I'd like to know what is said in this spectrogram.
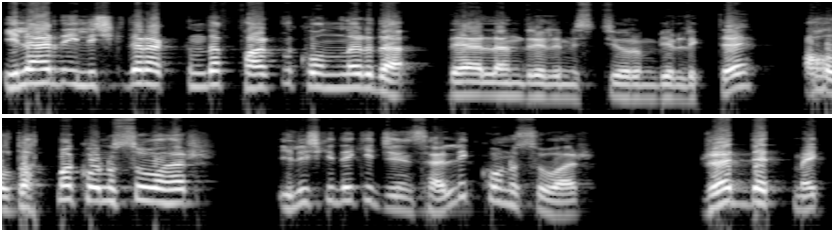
İleride ilişkiler hakkında farklı konuları da değerlendirelim istiyorum birlikte. Aldatma konusu var. İlişkideki cinsellik konusu var. Reddetmek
